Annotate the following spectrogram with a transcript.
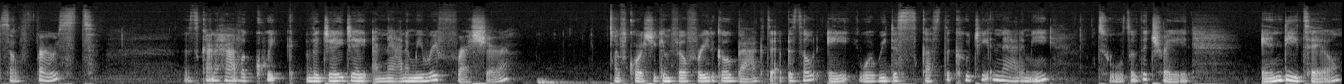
So, first, let's kind of have a quick VJJ anatomy refresher. Of course, you can feel free to go back to episode 8 where we discussed the coochie anatomy, tools of the trade, in detail.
